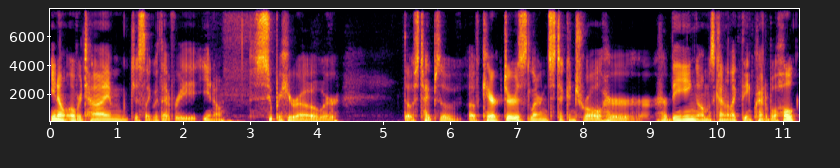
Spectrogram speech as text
you know, over time, just like with every, you know, superhero or those types of, of characters learns to control her her being almost kind of like the incredible hulk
